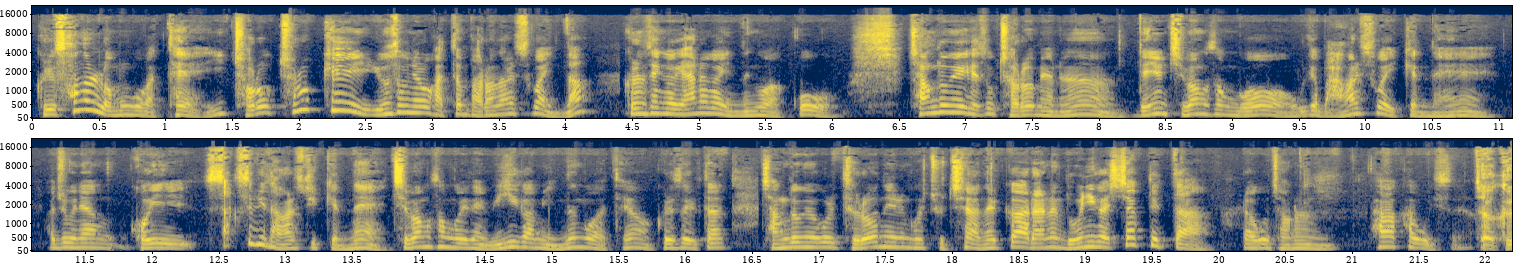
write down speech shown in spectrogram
그리고 선을 넘은 것 같아. 이 저러, 저렇게 윤석열과 같은 발언을 할 수가 있나? 그런 생각이 하나가 있는 것 같고, 장동혁이 계속 저러면은 내년 지방선거 우리가 망할 수가 있겠네. 아주 그냥 거의 싹쓸이 당할 수 있겠네. 지방선거에 대한 위기감이 있는 것 같아요. 그래서 일단 장동혁을 드러내는 것이 좋지 않을까라는 논의가 시작됐다라고 저는 파악하고 있어요. 자, 그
